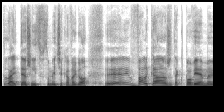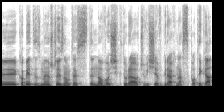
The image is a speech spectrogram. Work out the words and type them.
Tutaj też nic w sumie ciekawego. Yy, walka, że tak powiem, yy, kobiety z mężczyzną to jest nowość, która oczywiście w grach nas spotyka.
